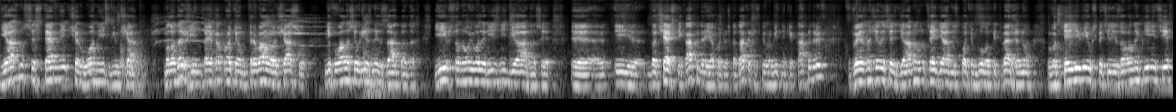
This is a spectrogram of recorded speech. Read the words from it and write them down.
діагноз системний червоний вівчак. Молода жінка, яка протягом тривалого часу лікувалася в різних закладах, їй встановлювали різні діагнози. Е, І до честі кафедри я хочу сказати, що співробітники кафедри визначилися з діагнозом. Цей діагноз потім було підтверджено в Києві в спеціалізованій клініці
